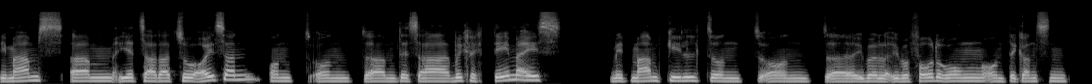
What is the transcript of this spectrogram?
die Moms ähm, jetzt auch dazu äußern und, und ähm, das auch wirklich Thema ist mit Mom Guild und, und äh, Über, Überforderung und die ganzen,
